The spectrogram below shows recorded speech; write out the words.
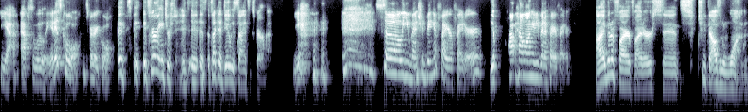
Yeah, absolutely. It is cool. It's very cool. It's it's very interesting. It's it's, it's like a daily science experiment. Yeah. so you mentioned being a firefighter. Yep. How, how long have you been a firefighter? I've been a firefighter since 2001.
